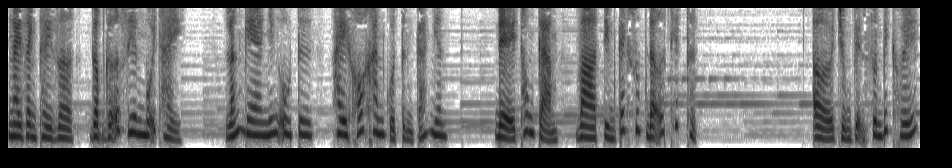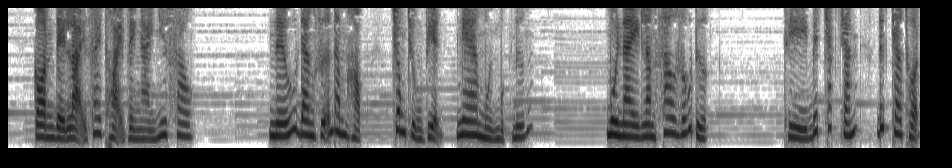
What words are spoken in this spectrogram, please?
Ngài dành thời giờ gặp gỡ riêng mỗi thầy, lắng nghe những ưu tư hay khó khăn của từng cá nhân, để thông cảm và tìm cách giúp đỡ thiết thực. Ở chủng viện Xuân Bích Huế, còn để lại giai thoại về Ngài như sau. Nếu đang giữa năm học, trong trường viện nghe mùi mực nướng. Mùi này làm sao giấu được? Thì biết chắc chắn Đức Cha Thuận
